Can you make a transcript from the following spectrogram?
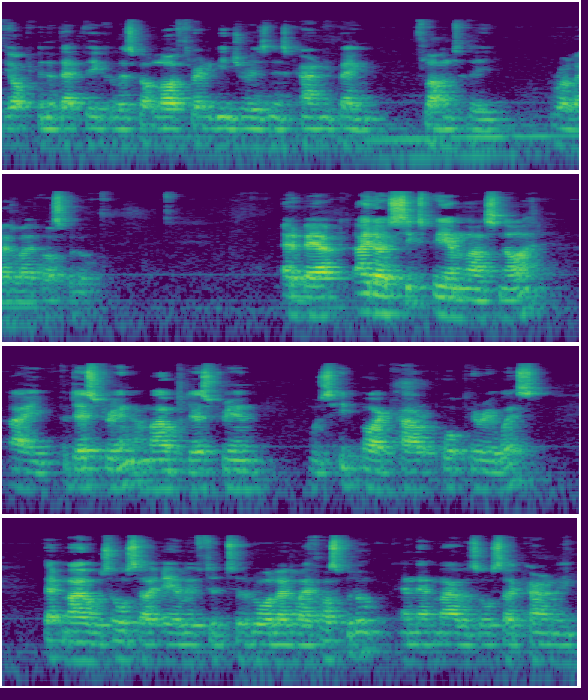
the occupant of that vehicle has got life-threatening injuries and is currently being flown to the Royal Adelaide Hospital. At about 8.06pm last night, a pedestrian, a male pedestrian, was hit by a car at Port Pirie West. That male was also airlifted to the Royal Adelaide Hospital and that male is also currently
